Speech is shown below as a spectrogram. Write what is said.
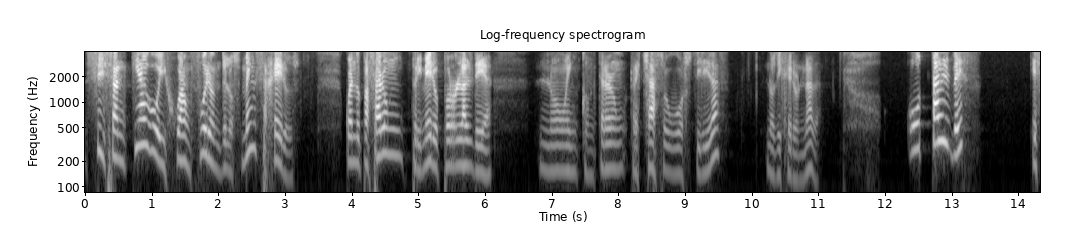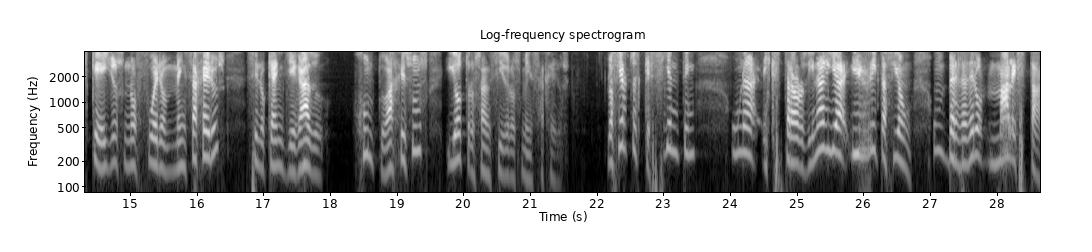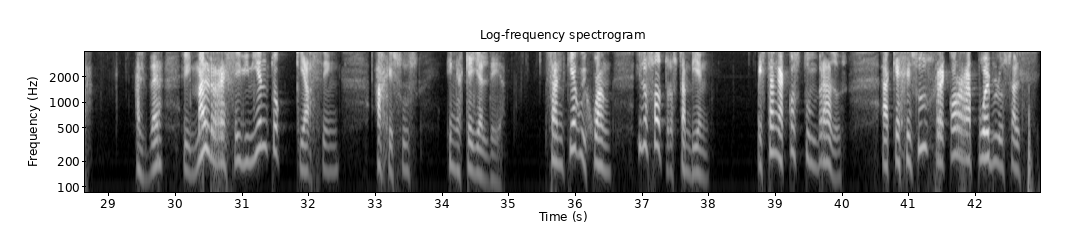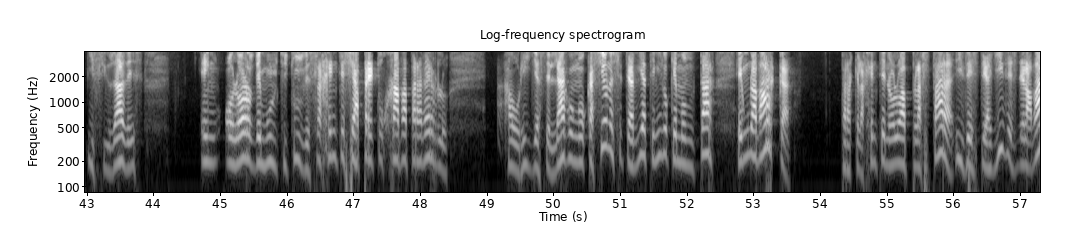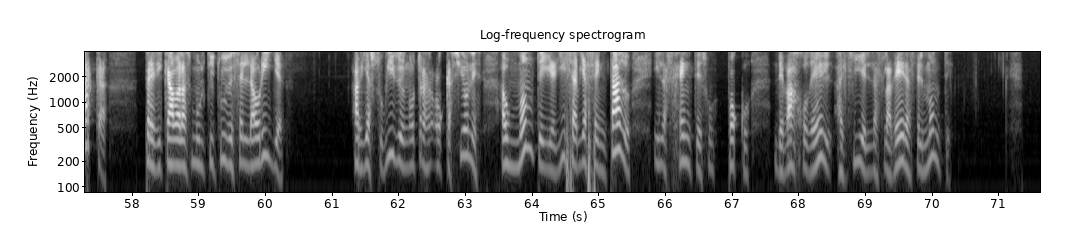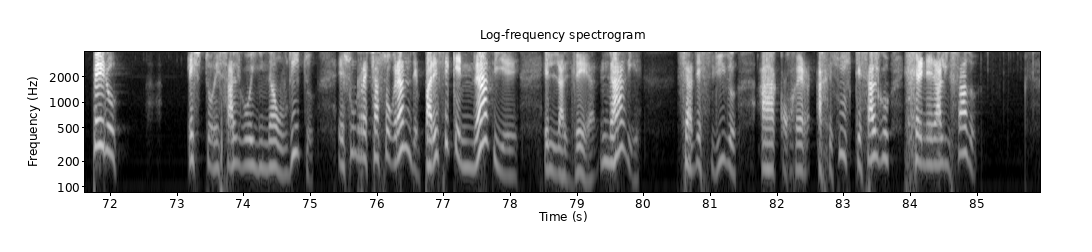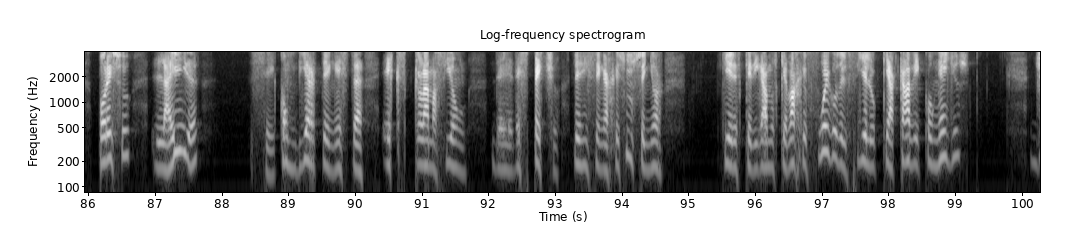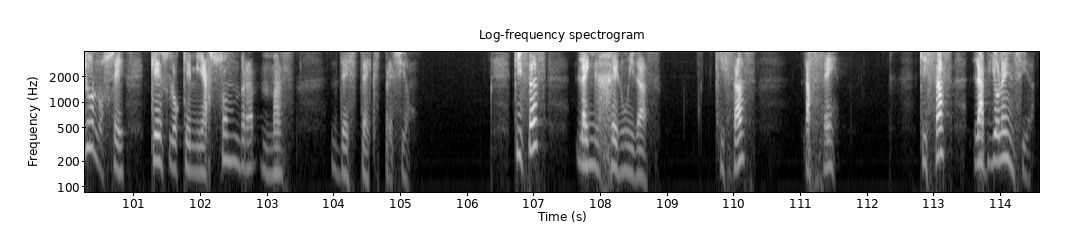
Si Santiago y Juan fueron de los mensajeros, cuando pasaron primero por la aldea, no encontraron rechazo u hostilidad, no dijeron nada. O tal vez es que ellos no fueron mensajeros, sino que han llegado junto a Jesús y otros han sido los mensajeros. Lo cierto es que sienten una extraordinaria irritación, un verdadero malestar, al ver el mal recibimiento que hacen a Jesús en aquella aldea. Santiago y Juan y los otros también están acostumbrados a que Jesús recorra pueblos y ciudades en olor de multitudes. La gente se apretujaba para verlo. A orillas del lago en ocasiones se te había tenido que montar en una barca para que la gente no lo aplastara y desde allí, desde la barca, predicaba a las multitudes en la orilla. Había subido en otras ocasiones a un monte y allí se había sentado y las gentes un poco debajo de él, allí en las laderas del monte. Pero esto es algo inaudito, es un rechazo grande. Parece que nadie en la aldea, nadie se ha decidido a acoger a Jesús, que es algo generalizado. Por eso la ira se convierte en esta exclamación de despecho. Le dicen a Jesús, Señor, ¿quieres que digamos que baje fuego del cielo que acabe con ellos? Yo no sé qué es lo que me asombra más de esta expresión. Quizás la ingenuidad, quizás la fe, quizás la violencia,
